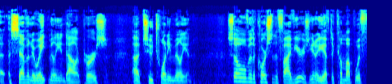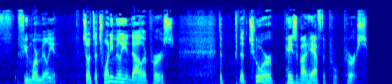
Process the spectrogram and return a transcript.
a seven or eight million dollar purse uh, to twenty million so over the course of the five years, you know, you have to come up with a few more million. So it's a twenty million dollar purse. The the tour pays about half the purse,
